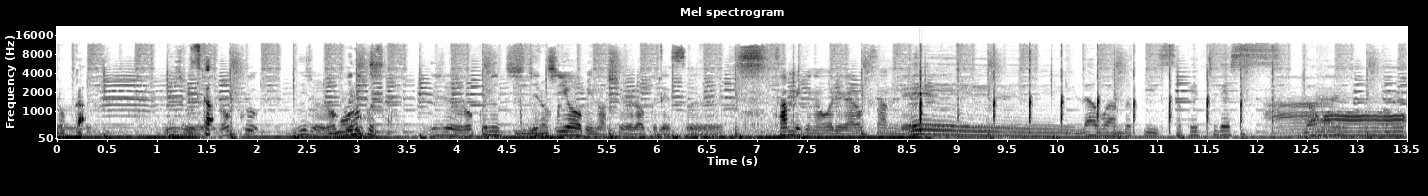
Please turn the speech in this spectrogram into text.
4日。26 26もう6日。ですか。26日26日曜日の収録です。3匹のゴリラ6さんでえす、ー、ラブピースソケッチです。はどうもえ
